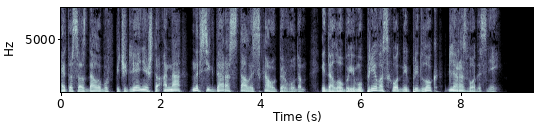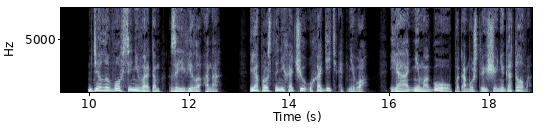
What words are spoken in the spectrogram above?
Это создало бы впечатление, что она навсегда рассталась с Каупервудом и дало бы ему превосходный предлог для развода с ней. «Дело вовсе не в этом», — заявила она. «Я просто не хочу уходить от него. Я не могу, потому что еще не готова.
